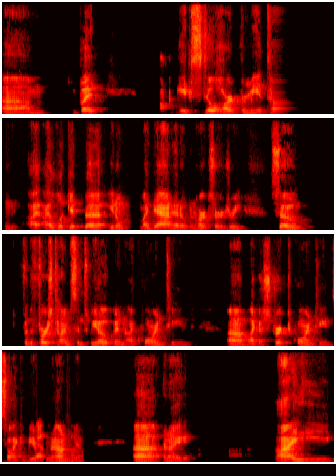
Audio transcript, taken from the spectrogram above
um, but it's still hard for me at times I, I, look at the you know my dad had open heart surgery so for the first time since we opened i quarantined um, like a strict quarantine so i could be yeah. around him. Uh, and i i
